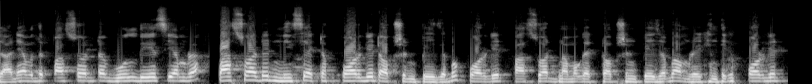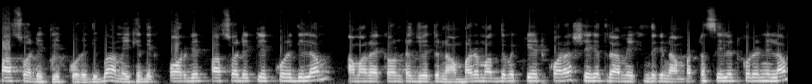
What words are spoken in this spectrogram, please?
জানি আমাদের পাসওয়ার্ডটা ভুল দিয়েছি আমরা। পাসওয়ার্ডের নিচে একটা ফরগেট অপশন পেয়ে যাব। ফরগেট পাসওয়ার্ড নামক একটা অপশন পেয়ে যাব। আমরা এখান থেকে ফরগেট পাসওয়ার্ডে ক্লিক করে দিব। আমি এখান থেকে ফরগেট পাসওয়ার্ডে ক্লিক করে দিলাম। আমার অ্যাকাউন্টটা যেহেতু নাম্বারের মাধ্যমে ক্রিয়েট করা, সেক্ষেত্রে আমি এখান থেকে নাম্বারটা সিলেক্ট করে নিলাম।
